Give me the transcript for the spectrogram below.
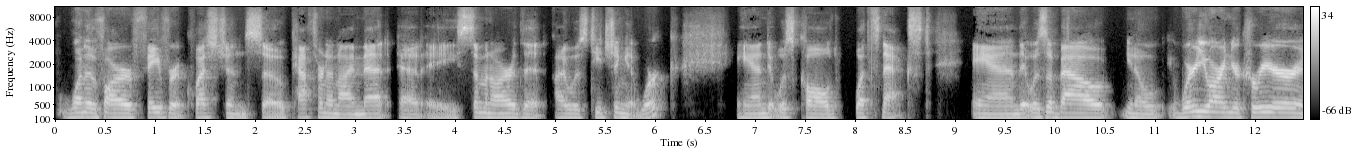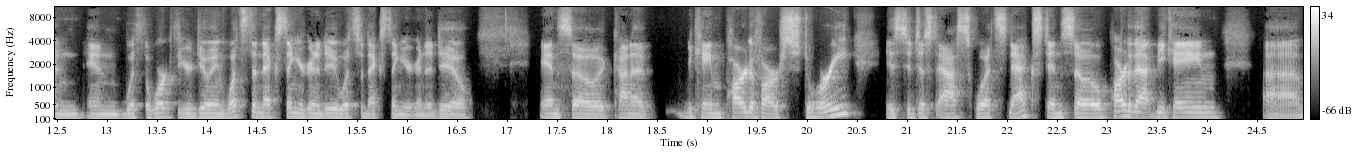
one of our favorite questions. So Catherine and I met at a seminar that I was teaching at work, and it was called "What's Next." And it was about you know where you are in your career and and with the work that you're doing what's the next thing you're going to do? What's the next thing you're going to do? And so it kind of became part of our story is to just ask what's next. And so part of that became uh,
